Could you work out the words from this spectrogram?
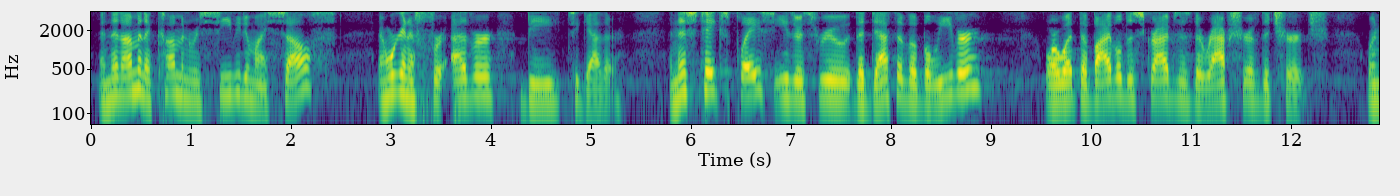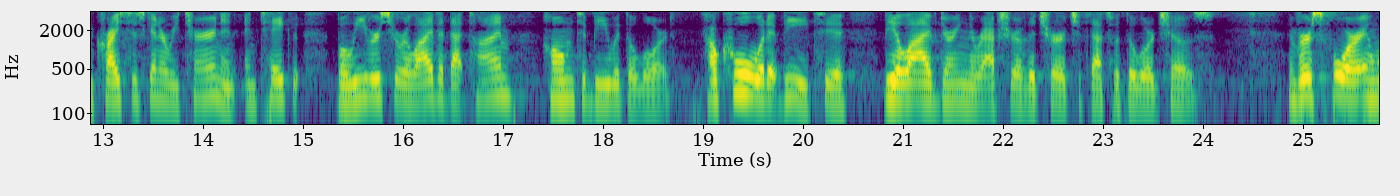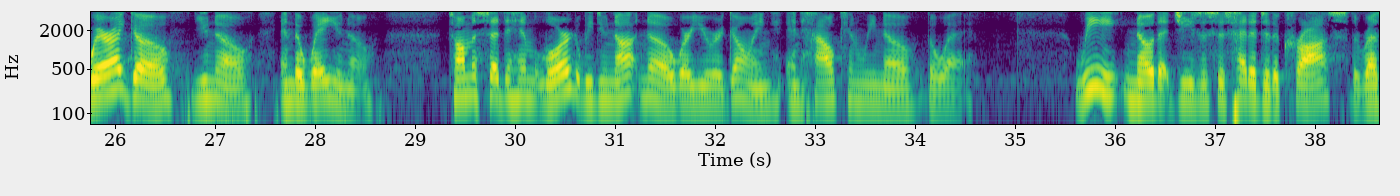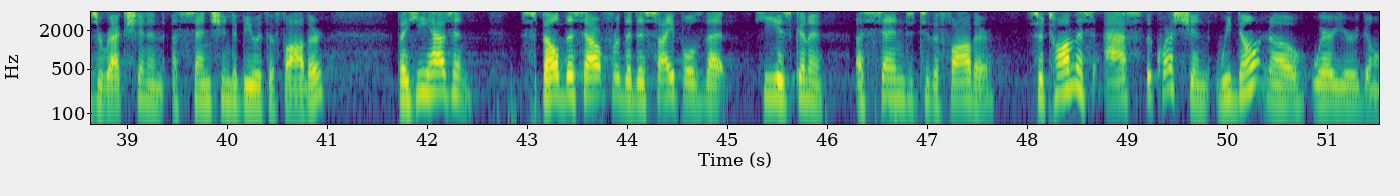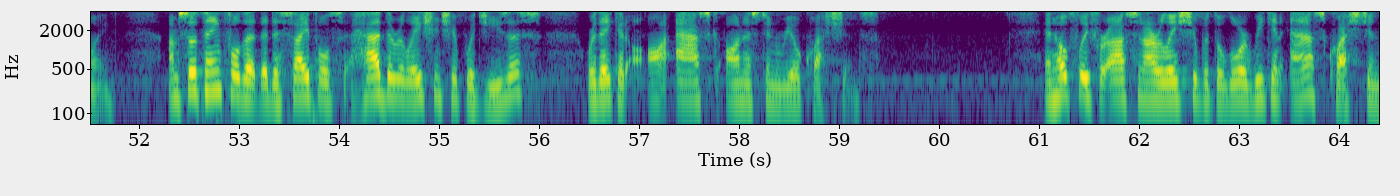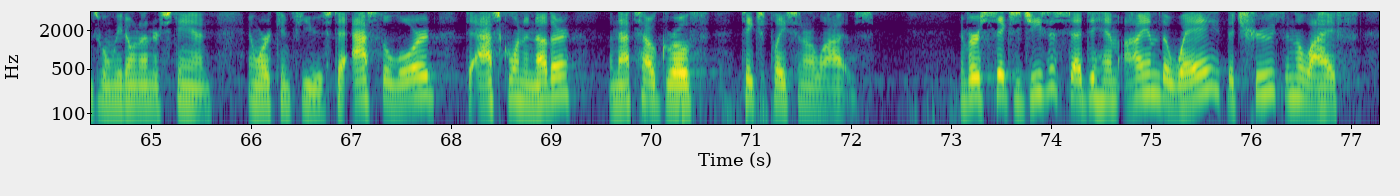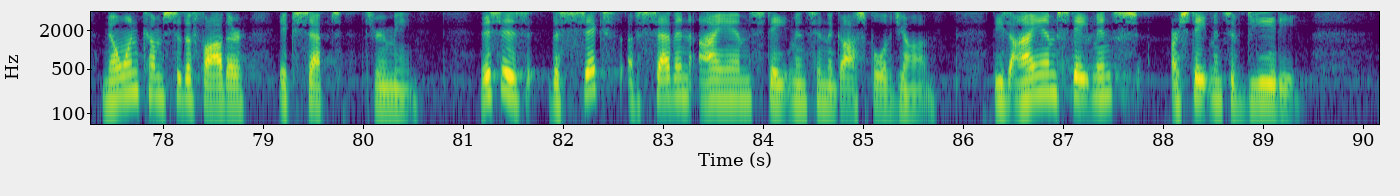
and then I'm going to come and receive you to myself and we're going to forever be together. And this takes place either through the death of a believer or what the Bible describes as the rapture of the church, when Christ is going to return and, and take believers who are alive at that time home to be with the Lord. How cool would it be to be alive during the rapture of the church if that's what the Lord chose? In verse 4, and where I go, you know, and the way you know. Thomas said to him, Lord, we do not know where you are going, and how can we know the way? We know that Jesus is headed to the cross, the resurrection, and ascension to be with the Father, but he hasn't spelled this out for the disciples that he is going to ascend to the Father. So Thomas asks the question We don't know where you're going. I'm so thankful that the disciples had the relationship with Jesus where they could ask honest and real questions. And hopefully, for us in our relationship with the Lord, we can ask questions when we don't understand and we're confused. To ask the Lord, to ask one another, and that's how growth takes place in our lives. In verse 6, Jesus said to him, I am the way, the truth, and the life. No one comes to the Father except through me. This is the sixth of seven I am statements in the Gospel of John. These I am statements are statements of deity.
